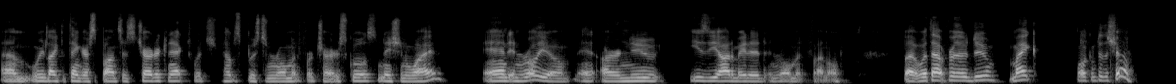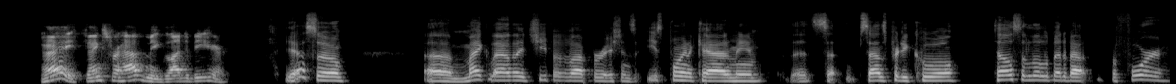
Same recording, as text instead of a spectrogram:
um, we'd like to thank our sponsors, Charter Connect, which helps boost enrollment for charter schools nationwide, and Enrollio, our new easy automated enrollment funnel. But without further ado, Mike, welcome to the show. Hey, thanks for having me. Glad to be here. Yeah. So, uh, Mike Lally, Chief of Operations, East Point Academy. That sounds pretty cool. Tell us a little bit about before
